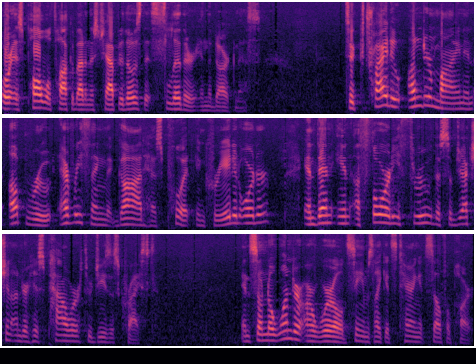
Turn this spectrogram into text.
or as Paul will talk about in this chapter, those that slither in the darkness to try to undermine and uproot everything that God has put in created order and then in authority through the subjection under his power through Jesus Christ. And so, no wonder our world seems like it's tearing itself apart.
